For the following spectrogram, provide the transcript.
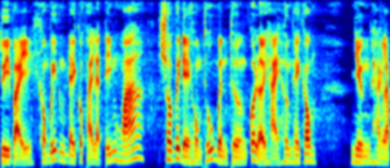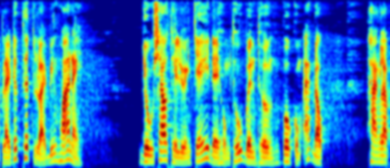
Tuy vậy, không biết đây có phải là tiến hóa so với đề hồn thú bình thường có lợi hại hơn hay không, nhưng Hàng Lập lại rất thích loại biến hóa này. Dù sao thì luyện chế đề hồn thú bình thường vô cùng ác độc. Hàng Lập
